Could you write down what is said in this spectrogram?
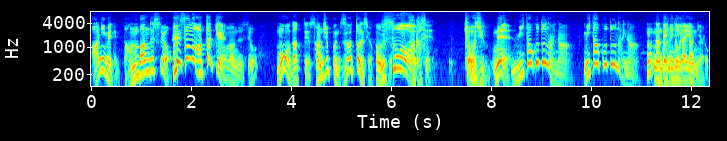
アニメでバンバンですよ。えそんなんあったっけ？そうなんですよもうだって30分ずっとですよ。そうで嘘。博士。教授。ね見たことないな。見たことないな、ん？なんで？え2二度言った？回言うんやろ。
